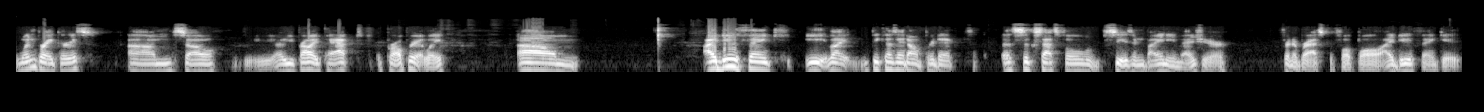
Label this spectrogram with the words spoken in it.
windbreakers. Um, so you, know, you probably packed appropriately. Um, I do think, like, because I don't predict a successful season by any measure for Nebraska football, I do think it,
